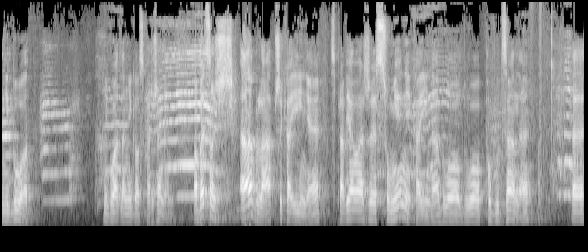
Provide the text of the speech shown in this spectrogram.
nie, było, nie była dla niego oskarżeniem. Obecność Abla przy Kainie sprawiała, że sumienie Kaina było, było pobudzane, e,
